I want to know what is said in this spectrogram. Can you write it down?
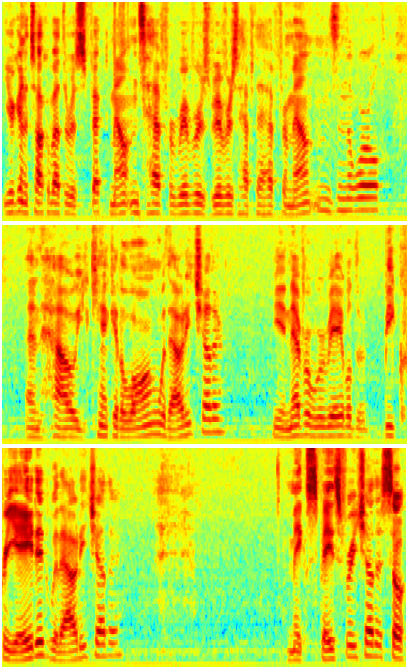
you're going to talk about the respect mountains have for rivers, rivers have to have for mountains in the world, and how you can't get along without each other. You never will be able to be created without each other. Make space for each other. So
